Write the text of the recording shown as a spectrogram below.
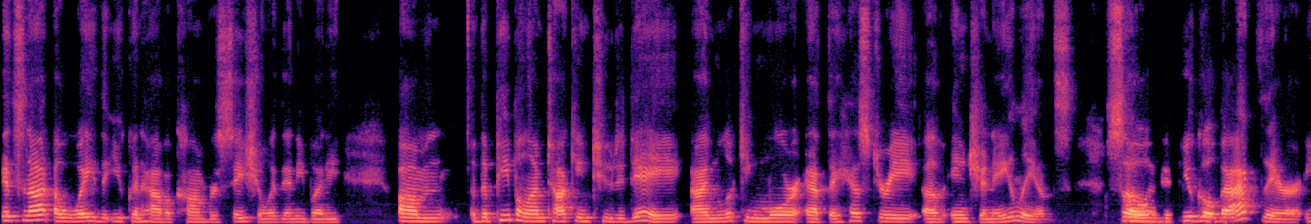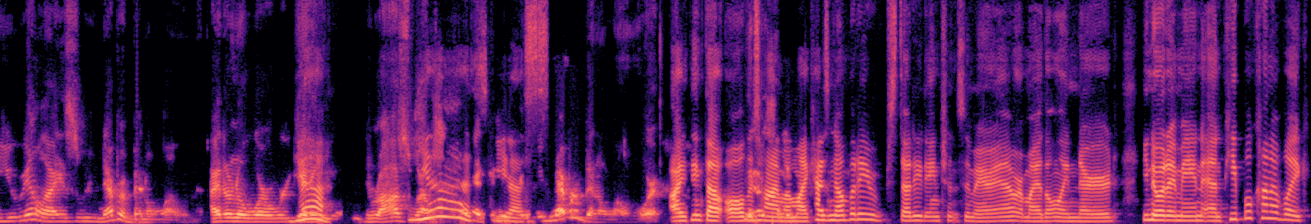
it's not a way that you can have a conversation with anybody. Um, the people I'm talking to today, I'm looking more at the history of ancient aliens. So Oh, if you go back there, you realize we've never been alone. I don't know where we're getting the Roswell. Yes, story. yes. We've never been alone. We're I think that all the know, time. so- I'm like, has nobody studied ancient Sumeria or am I the only nerd? You know what I mean? And people kind of like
